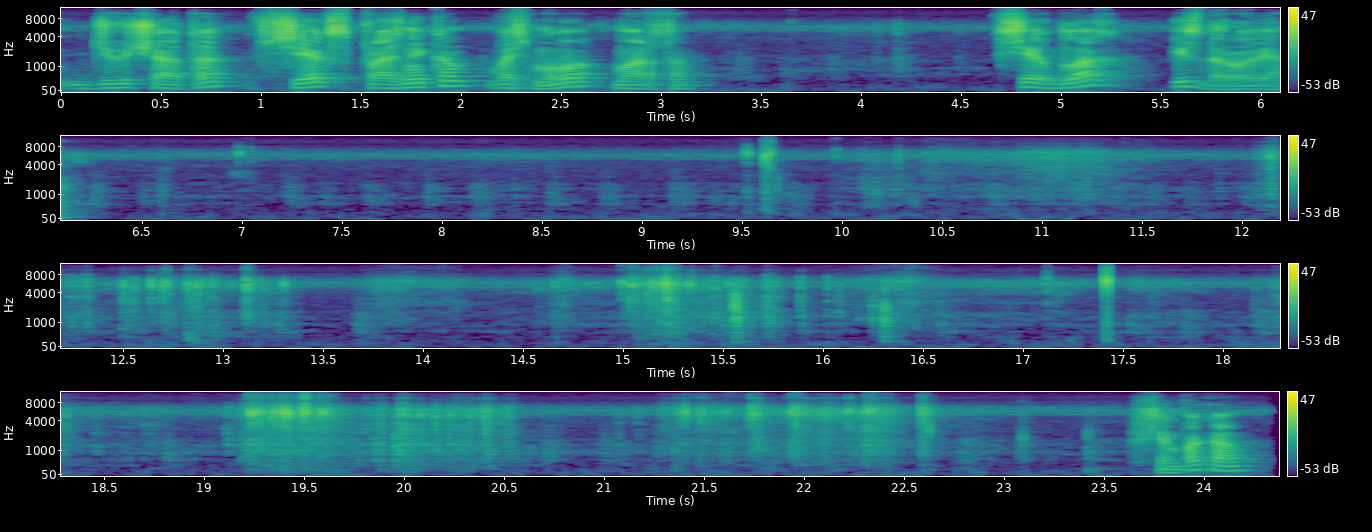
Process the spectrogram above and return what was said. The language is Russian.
девчата, всех с праздником 8 марта. Всех благ и здоровья. Всем пока!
